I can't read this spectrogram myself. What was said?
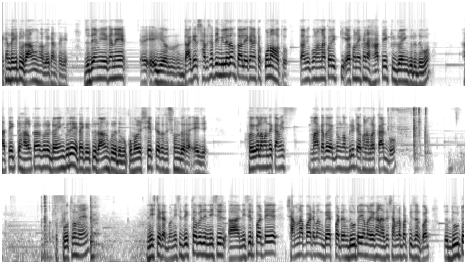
এখান থেকে একটু রাউন্ড হবে এখান থেকে। যদি আমি এখানে দাগের সাথে সাথে মিলাতাম, তাহলে এখানে একটা কোণা হতো। তো আমি কোণা না করে কি এখন এখানে হাতে একটু ড্রয়িং করে দেবো। হাতে একটু হালকা করে ড্রয়িং করে এটাকে একটু রাউন্ড করে দেবো। কোমরের শেপটা তাতে সুন্দর হয়, এই যে। হয়ে গেল আমাদের কামিজ, মার্কা দাও একদম কমপ্লিট এখন আমরা কাটবো। প্রথমে নিচটা কাটবো। নিচে দেখতে হবে যে নিচের নিচের পার্টে সামনা পার্ট এবং ব্যাক পার্ট দুটোই আমার এখানে আছে, সামনা পার্ট পিছন পার্ট তো দুটো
